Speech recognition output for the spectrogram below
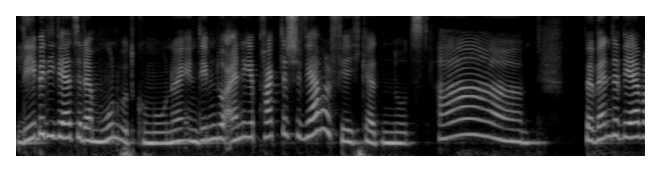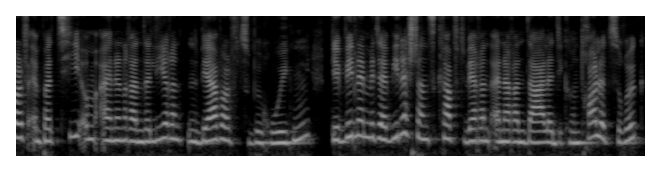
lebe die Werte der Moonwood-Kommune, indem du einige praktische Werwolf-Fähigkeiten nutzt. Ah, Verwende Werwolf-Empathie, um einen randalierenden Werwolf zu beruhigen, gewinne mit der Widerstandskraft während einer Randale die Kontrolle zurück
